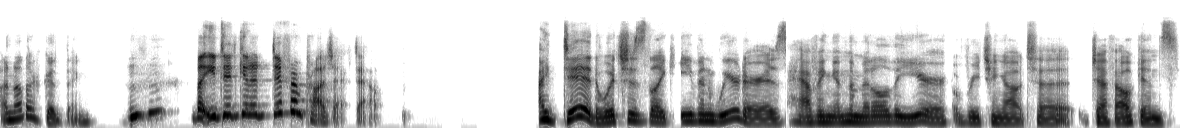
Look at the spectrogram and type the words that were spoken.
another good thing. Mhm. But you did get a different project out. I did, which is like even weirder is having in the middle of the year reaching out to Jeff Elkins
